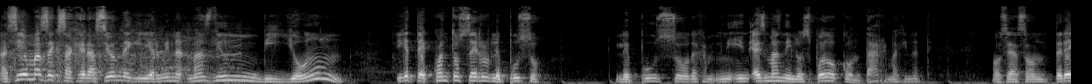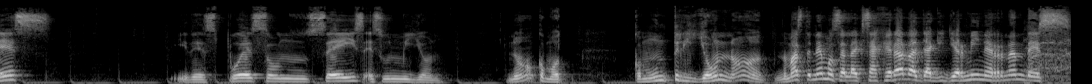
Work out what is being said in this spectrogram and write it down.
Así más exageración de Guillermina. Más de un billón. Fíjate cuántos ceros le puso. Le puso, déjame, es más, ni los puedo contar, imagínate. O sea, son tres. Y después son seis, es un millón. ¿No? Como, como un trillón, ¿no? Nomás tenemos a la exagerada ya Guillermina Hernández.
